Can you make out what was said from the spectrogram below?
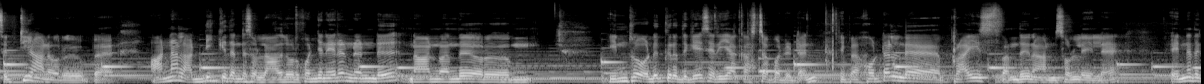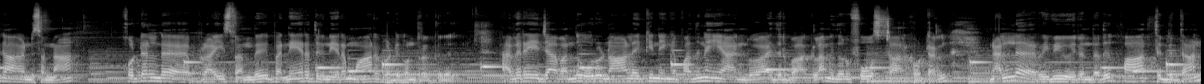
சிட்டியான ஒரு இப்போ ஆனால் அடிக்குதுன்னு சொல்லலாம். அதில் ஒரு கொஞ்சம் நேரம் நின்று நான் வந்து ஒரு இன்ட்ரோ எடுக்கிறதுக்கே சரியாக கஷ்டப்பட்டுட்டேன். இப்போ ஹோட்டலோட ப்ரைஸ் வந்து நான் சொல்லல. என்னதுக்காகன்னு சொன்னால் ஹோட்டலோட ப்ரைஸ் வந்து இப்போ நேரத்துக்கு நேரம் மாறுபட்டு கொண்டு இருக்குது அவரேஜாக வந்து ஒரு நாளைக்கு நீங்கள் பதினையாயிரம் ரூபா எதிர்பார்க்கலாம். இது ஒரு ஃபோர் ஸ்டார் ஹோட்டல் நல்ல ரிவ்யூ இருந்தது. பார்த்துட்டு தான்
